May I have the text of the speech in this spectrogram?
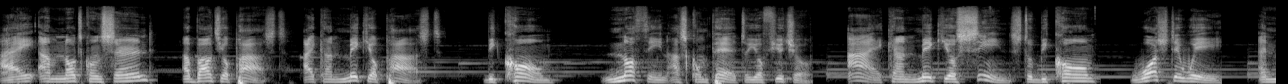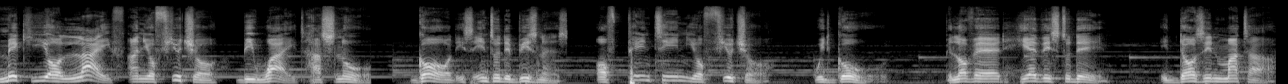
I am not concerned about your past. I can make your past become nothing as compared to your future. I can make your sins to become washed away and make your life and your future be white as snow. God is into the business of painting your future with gold. Beloved, hear this today. It doesn't matter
